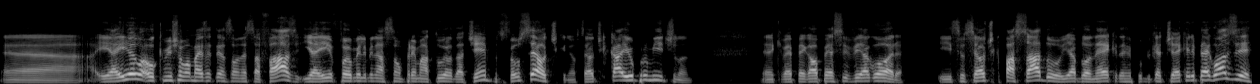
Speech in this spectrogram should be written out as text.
É... E aí o que me chamou mais atenção nessa fase, e aí foi uma eliminação prematura da Champions, foi o Celtic. Né? O Celtic caiu para o Midland, é, que vai pegar o PSV agora. E se o Celtic passar do Jablonec da República Tcheca, ele pega o AZ.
